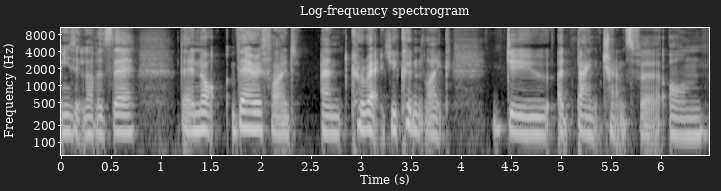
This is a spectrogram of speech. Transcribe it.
music lovers. They're they're not verified and correct. You couldn't like do a bank transfer on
